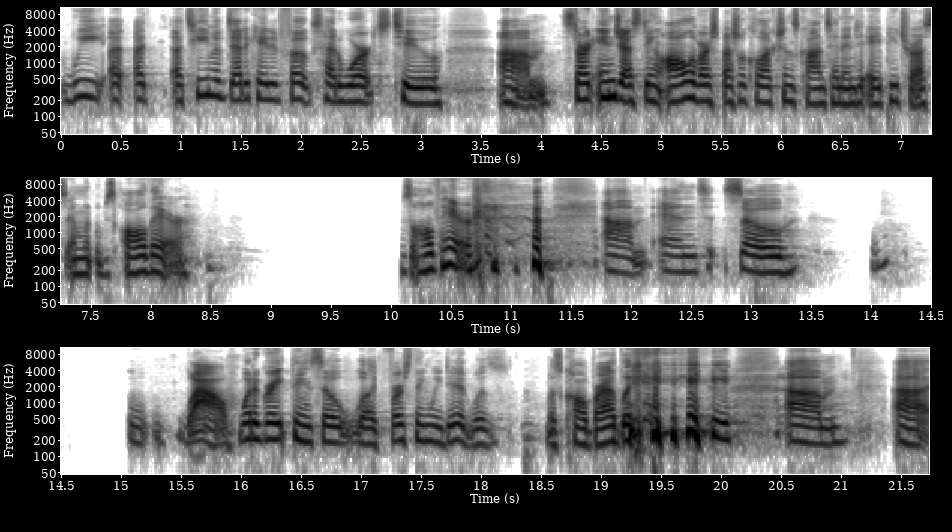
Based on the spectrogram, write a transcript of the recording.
we, a, a, a team of dedicated folks had worked to um, start ingesting all of our special collections content into AP Trust, and it was all there. It was all there. um, and so, wow, what a great thing. So, like, first thing we did was was call Bradley. um, uh,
